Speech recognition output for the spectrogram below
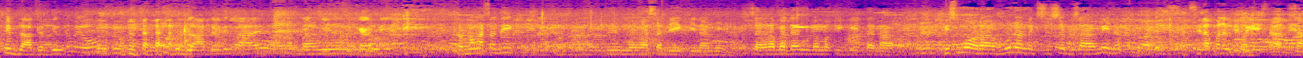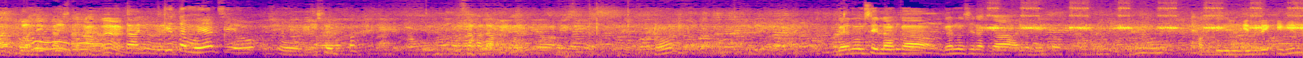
Eh, vlogger din to, eh, oh. Vlogger din tayo. Dami na. Sa mga sadik, yung mga sadiki namin. Sa Ramadan mo na makikita na mismo Arabo na nagsiserve sa amin. Ha? Sila pa nagbibigay sa amin. Kita, nyo, kita mo yan si oh. oh. pa. Isa ka lang. Oh? Ganon sila ka, ganon sila ka, ano dito? Enrique Hill.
